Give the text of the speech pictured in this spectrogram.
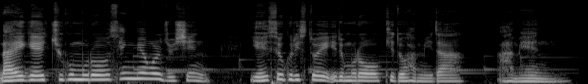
나에게 죽음으로 생명을 주신 예수 그리스도의 이름으로 기도합니다. 아멘.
